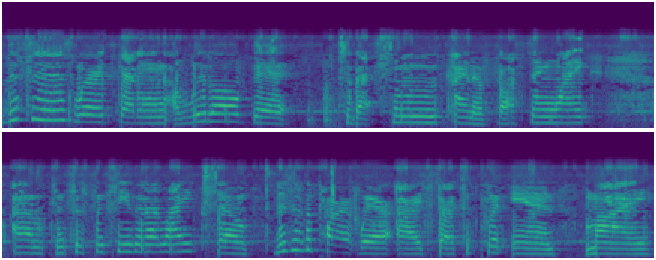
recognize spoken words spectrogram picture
this is where it's getting a little bit to that smooth kind of frosting-like um, consistency that I like. So this is the part where I start to put in my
